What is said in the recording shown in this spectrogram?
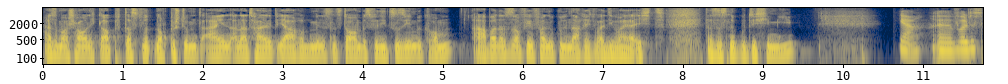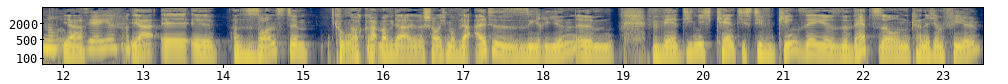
Also mal schauen, ich glaube, das wird noch bestimmt ein, anderthalb Jahre mindestens dauern, bis wir die zu sehen bekommen. Aber das ist auf jeden Fall eine coole Nachricht, weil die war ja echt, das ist eine gute Chemie. Ja, äh, wolltest du noch ja. die Serie? Okay. Ja, äh, äh, ansonsten gucken auch gerade mal wieder, schaue ich mal wieder alte Serien. Ähm, wer die nicht kennt, die Stephen King Serie The Dead Zone kann ich empfehlen.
